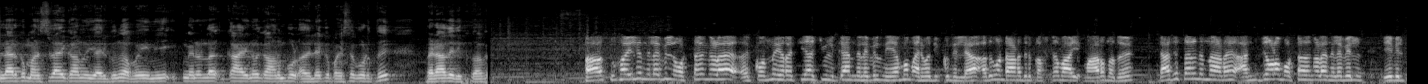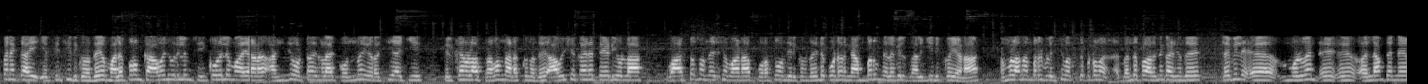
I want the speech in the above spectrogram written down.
എല്ലാവർക്കും മനസ്സിലായി കാണുമെന്ന് വിചാരിക്കുന്നു. അപ്പോൾ ഇനി ഇങ്ങനെയുള്ള കാര്യങ്ങൾ കാണുമ്പോൾ അതിലേക്ക് പൈസ കൊടുത്ത് പെടാതിരിക്കുക. ആ, സുഹൈൽ നിലവിൽ ഒട്ടകങ്ങളെ കൊന്ന് ഇറച്ചിയാക്കി വിൽക്കാൻ നിലവിൽ നിയമം അനുവദിക്കുന്നില്ല. അതുകൊണ്ടാണ് ഇതൊരു പ്രശ്നമായി മാറുന്നത്. രാജസ്ഥാനിൽ നിന്നാണ് അഞ്ചോളം ഒട്ടകങ്ങളെ നിലവിൽ ഈ വിൽപ്പനയ്ക്കായി എത്തിച്ചിരിക്കുന്നത്. മലപ്പുറം കാവനൂരിലും ചീക്കോടിലുമായാണ് അഞ്ച് ഒട്ടകങ്ങളെ കൊന്ന് ഇറച്ചിയാക്കി വിൽക്കാനുള്ള ശ്രമം നടക്കുന്നത്. ആവശ്യക്കാരെ തേടിയുള്ള വാട്സപ്പ് സന്ദേശമാണ് പുറത്തു വന്നിരിക്കുന്നത്. ഇതിന്റെ കൂടെ ഒരു നമ്പർ നിലവിൽ നൽകിയിരിക്കുകയാണ്. നമ്മൾ ആ നമ്പർ വിളിച്ച് ബന്ധപ്പെട്ട് പറഞ്ഞു കഴിഞ്ഞത് നിലവിൽ മുഴുവൻ എല്ലാം തന്നെ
